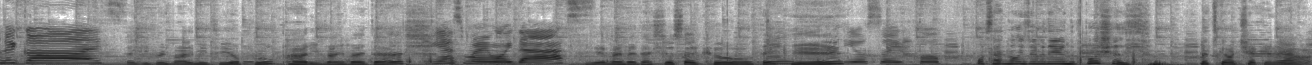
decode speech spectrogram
morning, guys. Thank you for inviting me to your pool party, Rainbow Dash. Yes, Rainbow Dash. Yeah, Rainbow Dash, you're so cool. Thank mm, you. You're so cool. What's that noise over there in the bushes? Let's go and check it out.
